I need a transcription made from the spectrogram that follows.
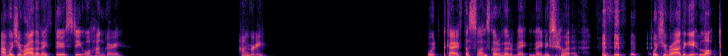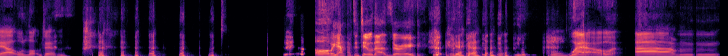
um, would you rather be thirsty or hungry? Hungry. Would, okay, if this one's got a bit of me- meaning to it. Would you rather get locked out or locked in? Oh, we have to tell that story. Yeah. Well, um,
